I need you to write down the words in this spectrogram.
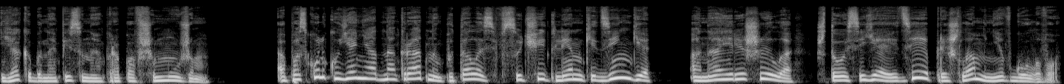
якобы написанную пропавшим мужем. А поскольку я неоднократно пыталась всучить Ленке деньги, она и решила, что сия идея пришла мне в голову.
